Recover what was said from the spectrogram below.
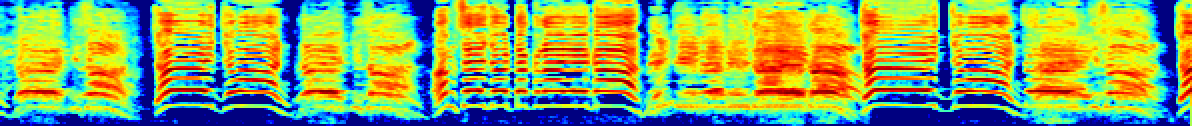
કિસાન જય કિસાન જય જવાન. જય કિસાન હમસે જો ટકરાયેગા. મિટ્ટી મે મિલ જાયેગા જય જવાન. જય કિસાન જય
